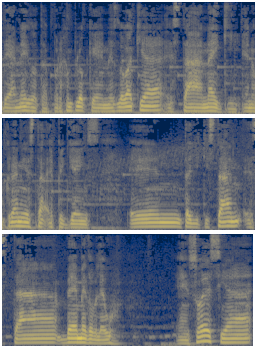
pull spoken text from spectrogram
de anécdota. Por ejemplo, que en Eslovaquia está Nike, en Ucrania está Epic Games, en Tayikistán está BMW, en Suecia,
